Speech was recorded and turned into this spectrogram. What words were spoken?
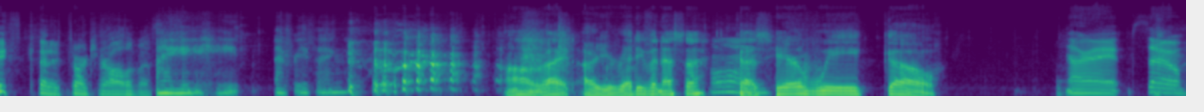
he's gonna torture all of us. I hate everything. All right, are you ready, Vanessa? Because here we go. All right. So,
